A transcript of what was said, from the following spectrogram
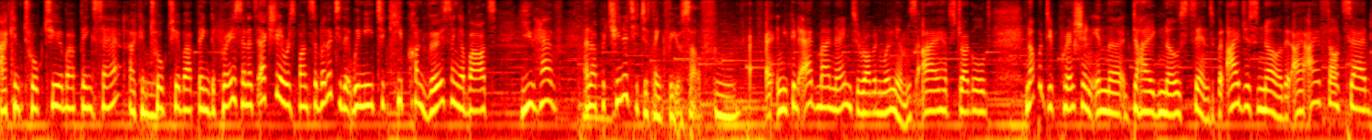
I can talk to you about being sad. I can mm. talk to you about being depressed. And it's actually a responsibility that we need to keep conversing about. You have an opportunity to think for yourself. Mm. And you can add my name to Robin Williams. I have struggled not with depression in the diagnosed sense, but I just know that I, I felt sad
